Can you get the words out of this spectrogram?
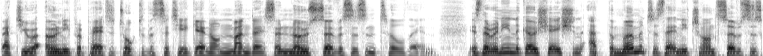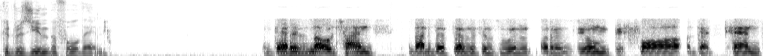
that you were only prepared to talk to the city again on Monday, so no services until then. Is there any negotiation at the moment? Is there any chance services could resume before then? There is no chance that the services will resume before the 10th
